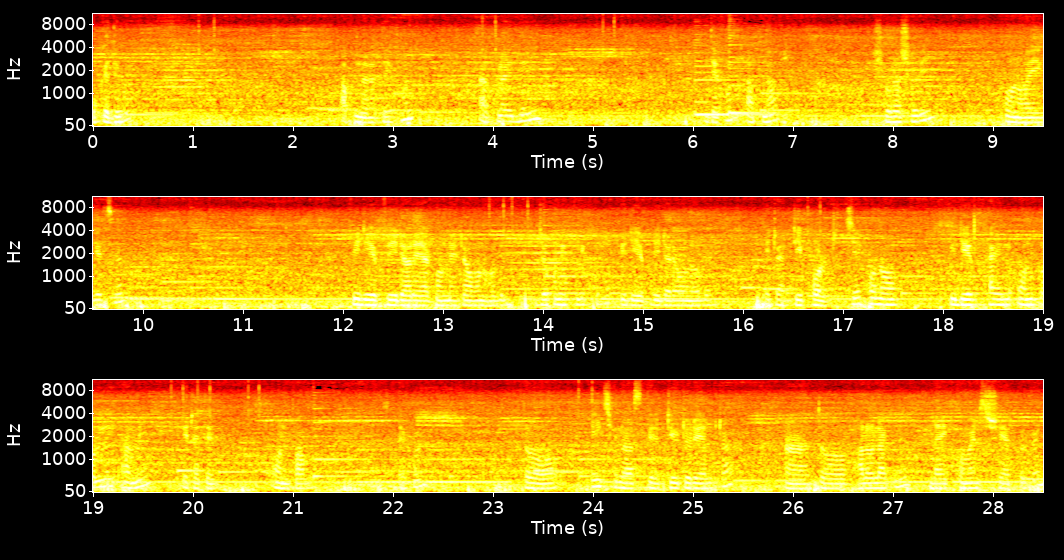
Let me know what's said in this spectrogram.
ওকে দেব। আপনারা দেখুন অ্যাপ্লাই দিন। দেখুন, আপনার সরাসরি অন হয়ে গেছে। পিডিএফ রিডারে এখন এটা অন হবে। যখনই ক্লিক করব পিডিএফ রিডারে অন হবে। এটা ডিফল্ট যে কোনো পিডিএফ ফাইল অন করলেই আমি এটাতে অন পাবো। দেখুন, তো এই ছিল আজকের টিউটোরিয়ালটা। তো ভালো লাগলে লাইক কমেন্টস শেয়ার করবেন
